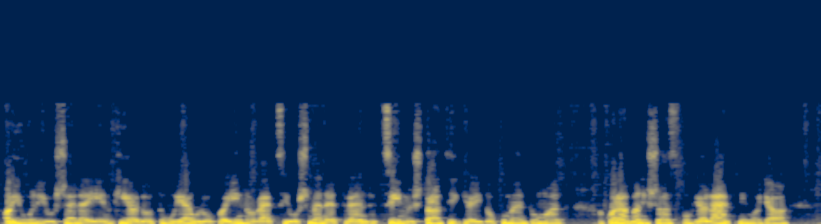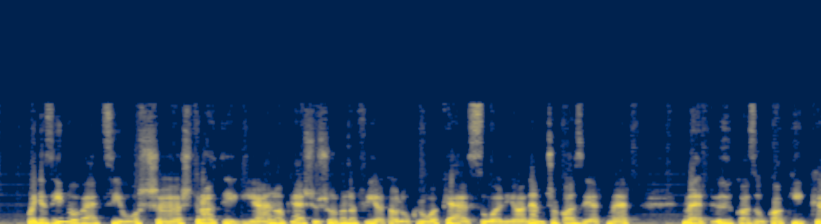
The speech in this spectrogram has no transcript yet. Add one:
a július elején kiadott új Európai Innovációs Menetrend című stratégiai dokumentummal, akkor abban is azt fogja látni, hogy a, hogy az innovációs stratégiának elsősorban a fiatalokról kell szólnia. Nem csak azért, mert, mert ők azok, akik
